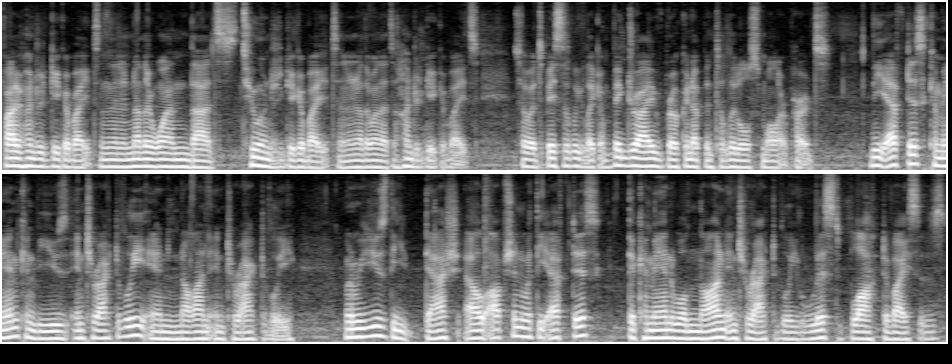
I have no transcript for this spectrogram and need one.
500 gigabytes and then another one that's 200 gigabytes and another one that's 100 gigabytes. So it's basically like a big drive broken up into little smaller parts. The fdisk command can be used interactively and non-interactively. When we use the dash "-l option with the fdisk, the command will non-interactively list block devices.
